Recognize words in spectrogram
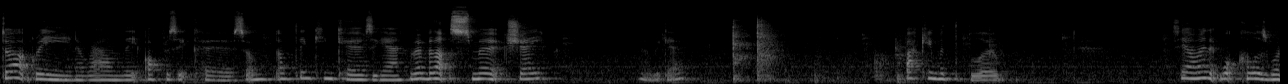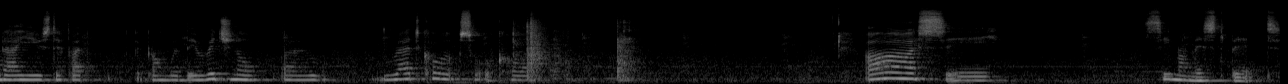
dark green around the opposite curve. So I'm, I'm thinking curves again. Remember that smirk shape? There we go. Back in with the blue. See, I mean, what colours would I used if I'd gone with the original uh, red colour, sort of colour? Oh, I see. See my missed bit.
